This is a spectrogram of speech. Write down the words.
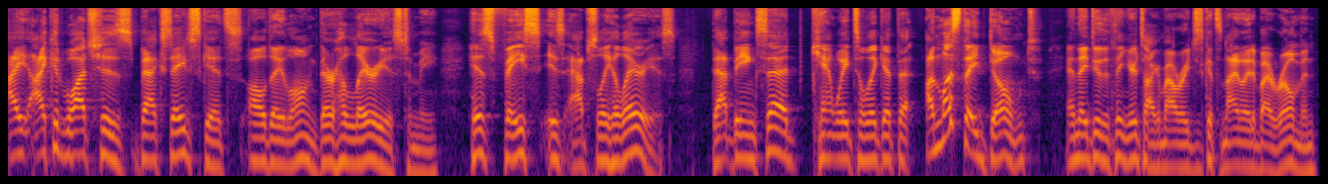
I, I could watch his backstage skits all day long. They're hilarious to me. His face is absolutely hilarious. That being said, can't wait till they get that. Unless they don't, and they do the thing you're talking about where he just gets annihilated by Roman.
